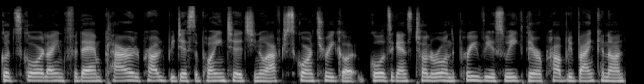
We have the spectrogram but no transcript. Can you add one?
Good scoreline for them. Clara will probably be disappointed. You know, after scoring three go- goals against Tullaroan the previous week, they were probably banking on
